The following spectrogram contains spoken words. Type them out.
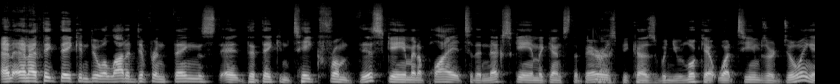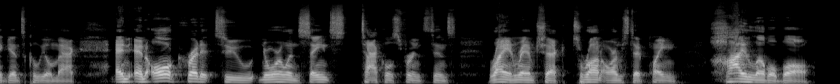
And and I think they can do a lot of different things uh, that they can take from this game and apply it to the next game against the Bears Right. because when you look at what teams are doing against Khalil Mack, and and all credit to New Orleans Saints tackles, for instance, Ryan Ramczyk, Terron Armstead playing high level ball,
